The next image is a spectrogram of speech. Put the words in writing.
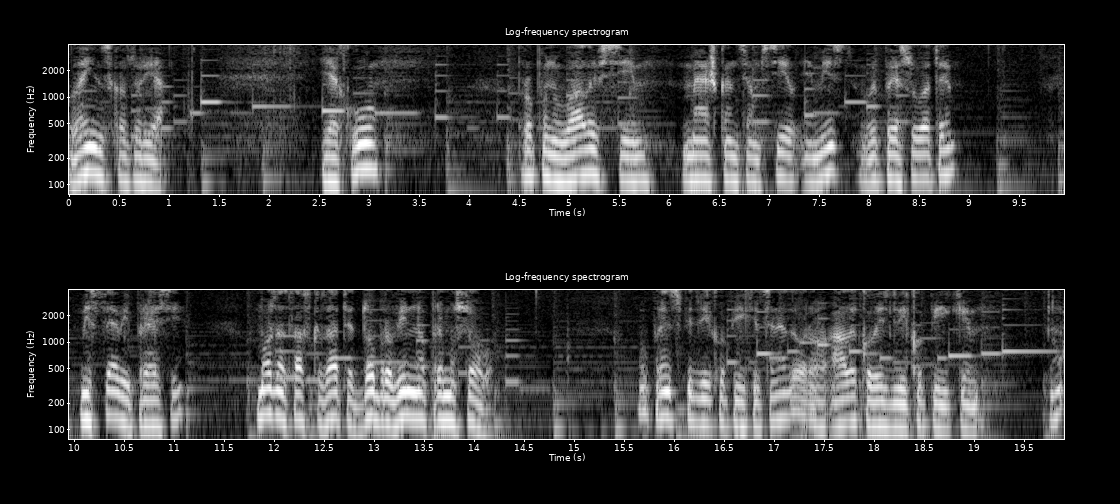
Ленінська зоря, яку пропонували всім мешканцям сіл і міст виписувати місцевій пресі, можна так сказати, добровільно примусово. Ну, в принципі, 2 копійки це недорого, але колись 2 копійки. Ну,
